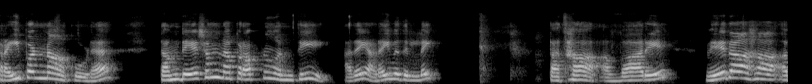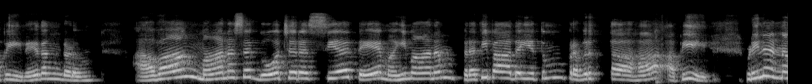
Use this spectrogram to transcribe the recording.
ட்ரை பண்ணா கூட தம் தேசம் ந பிராப்னுவந்தி அதை அடைவதில்லை. ததா அவ்வாறே வேதாகா அபி வேதங்களும் அவாங் மானச கோச்சரஸ்ய தே மகிமானம் பிரதிபாதயத்தும் பிரவருத்தாக அபி. அப்படின்னு என்ன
